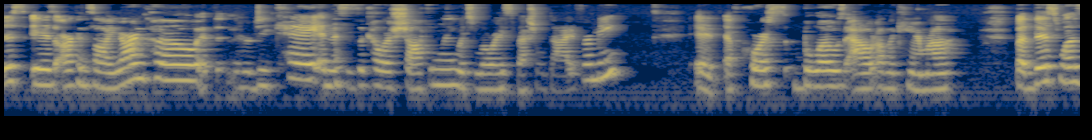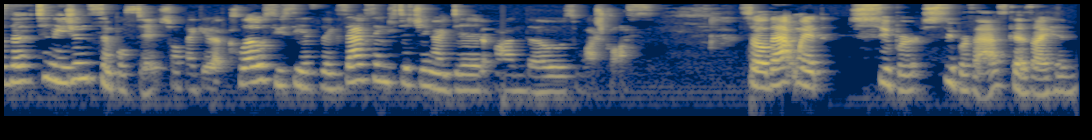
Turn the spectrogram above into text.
This is Arkansas Yarn Co. at the, her DK, and this is the color Shockingly, which Lori Special dyed for me. It, of course, blows out on the camera. But this was the Tunisian simple stitch. So if I get up close, you see it's the exact same stitching I did on those washcloths. So that went super, super fast because I had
